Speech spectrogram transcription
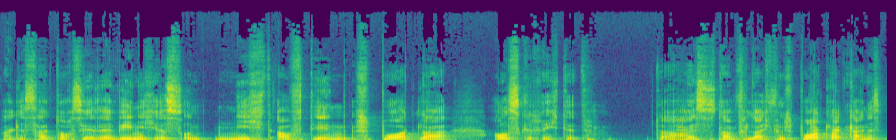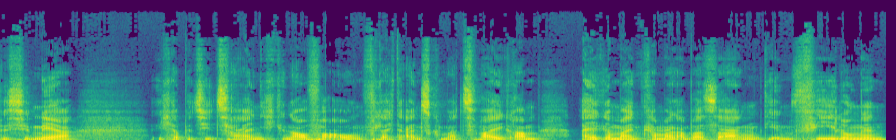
weil es halt doch sehr, sehr wenig ist und nicht auf den Sportler ausgerichtet. Da heißt es dann vielleicht für Sportler ein kleines bisschen mehr. Ich habe jetzt die Zahlen nicht genau vor Augen, vielleicht 1,2 Gramm. Allgemein kann man aber sagen, die Empfehlungen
